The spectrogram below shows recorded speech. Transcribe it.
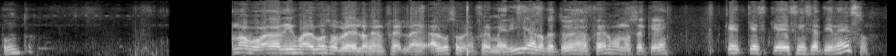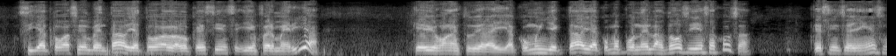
Punto. Una abogada dijo algo sobre los algo sobre enfermería, lo que estuvieron enfermos, no sé qué. ¿Qué, qué. qué ciencia tiene eso? Si ya todo ha sido inventado, ya todo lo que es ciencia y enfermería, que ellos van a estudiar ahí, a cómo inyectar y a cómo poner las dosis y esas cosas. ¿Qué ciencia hay en eso?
